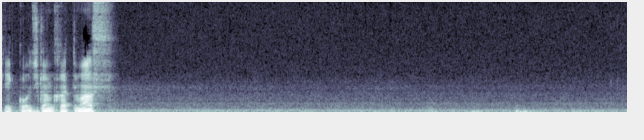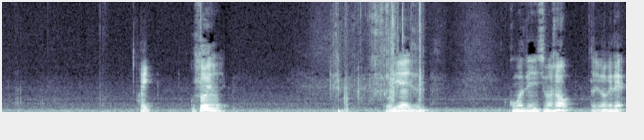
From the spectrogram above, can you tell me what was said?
結構時間かかってます。はい。遅いので。とりあえずここまでにしましょう。というわけで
